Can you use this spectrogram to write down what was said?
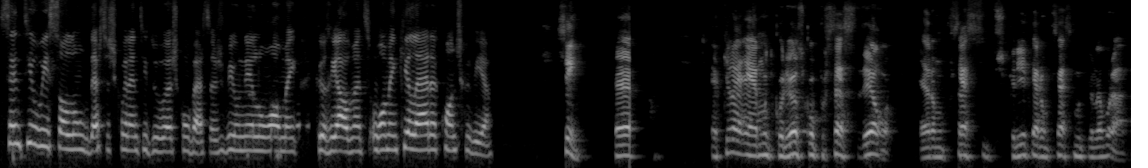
Sentiu isso ao longo destas nestas 42 conversas, viu nele um homem que realmente, o homem que ele era quando escrevia? Sim. É, aquilo é, é muito curioso que o processo dele era um processo de escrita, era um processo muito elaborado.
